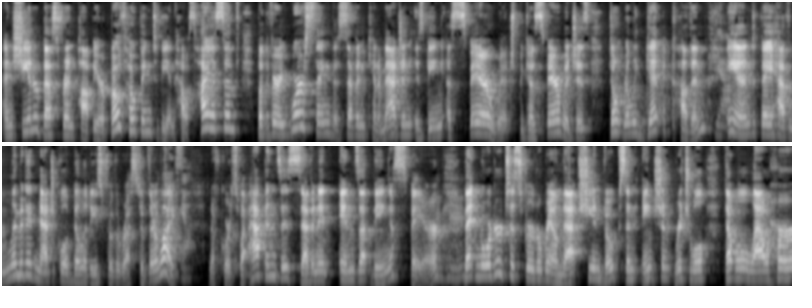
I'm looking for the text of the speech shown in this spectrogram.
and she and her best friend Poppy are both hoping to be in House Hyacinth, but the very worst thing that Seven can imagine is being a spare witch, because spare witches don't really get a coven, Yeah. and they have limited magical abilities for the rest of their life. Yeah. And of course, what happens is Seven en- ends up being a spare. Mhm. But in order to skirt around that, she invokes an ancient ritual that will allow her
